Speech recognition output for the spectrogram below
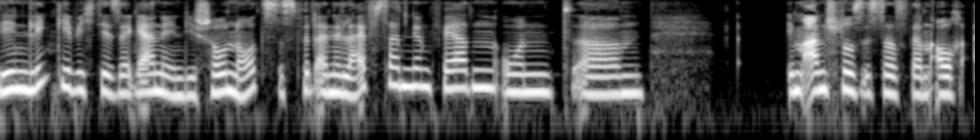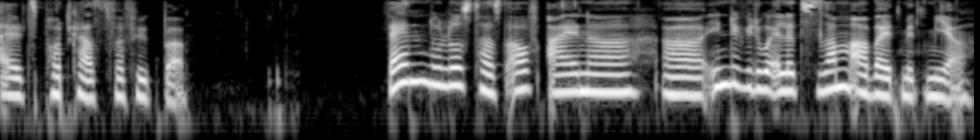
Den Link gebe ich dir sehr gerne in die Show Notes. Das wird eine Live-Sendung werden und ähm, im Anschluss ist das dann auch als Podcast verfügbar. Wenn du Lust hast auf eine äh, individuelle Zusammenarbeit mit mir,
